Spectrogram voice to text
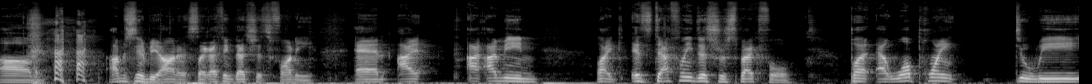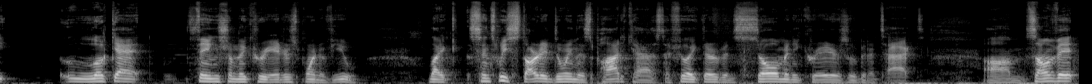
Um, I'm just gonna be honest. Like I think that shit's funny, and I, I, I mean, like it's definitely disrespectful. But at what point do we look at things from the creator's point of view? like since we started doing this podcast, I feel like there have been so many creators who have been attacked. Um, some of it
